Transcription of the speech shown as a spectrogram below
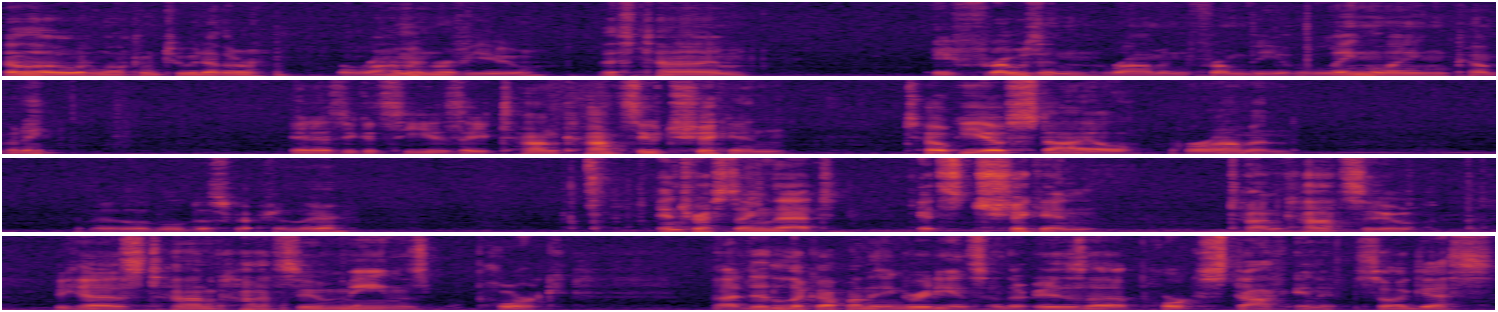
Hello and welcome to another ramen review. This time a frozen ramen from the Ling Ling company. And as you can see, it is a tonkatsu chicken Tokyo style ramen. a little description there. Interesting that it's chicken tonkatsu because tonkatsu means pork. I did look up on the ingredients and there is a pork stock in it. So I guess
